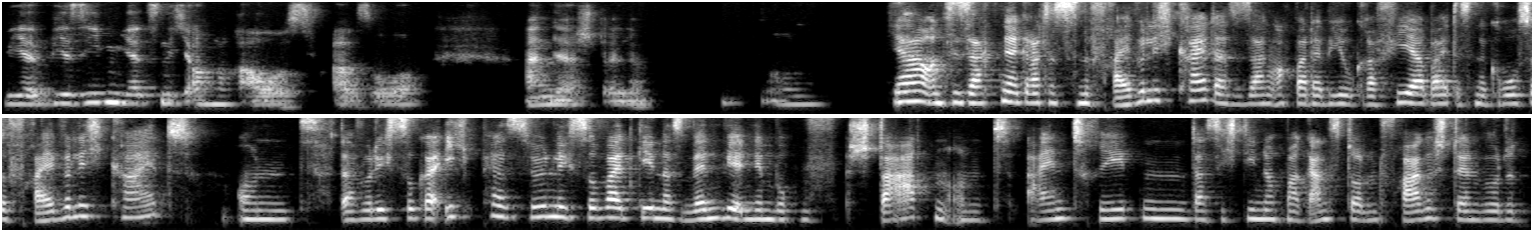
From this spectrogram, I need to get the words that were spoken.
wir, wir sieben jetzt nicht auch noch aus. Also an der Stelle. So. Ja, und Sie sagten ja gerade, es ist eine Freiwilligkeit. Also Sie sagen auch bei der Biografiearbeit ist eine große Freiwilligkeit. Und da würde ich sogar ich persönlich so weit gehen, dass wenn wir in den Beruf starten und eintreten, dass ich die nochmal ganz doll in Frage stellen würde,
